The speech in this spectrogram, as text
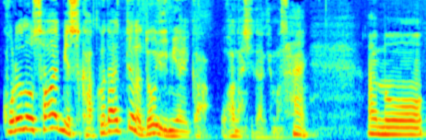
これのサービス拡大っていうのはどういう意味合いかお話しいただけますか？はい。あの、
